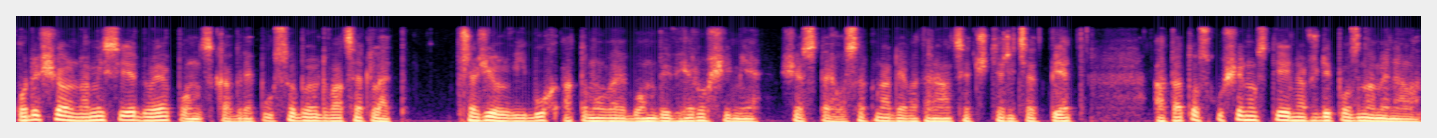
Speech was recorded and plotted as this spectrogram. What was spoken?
Odešel na misie do Japonska, kde působil 20 let. Přežil výbuch atomové bomby v Hirošimě 6. srpna 1945 a tato zkušenost jej navždy poznamenala.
